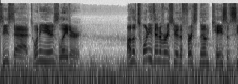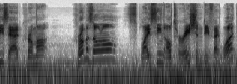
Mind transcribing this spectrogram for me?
CSAD, 20 years later. On the 20th anniversary of the first known case of CSAD, chroma chromosomal Splicing alteration defect. What?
